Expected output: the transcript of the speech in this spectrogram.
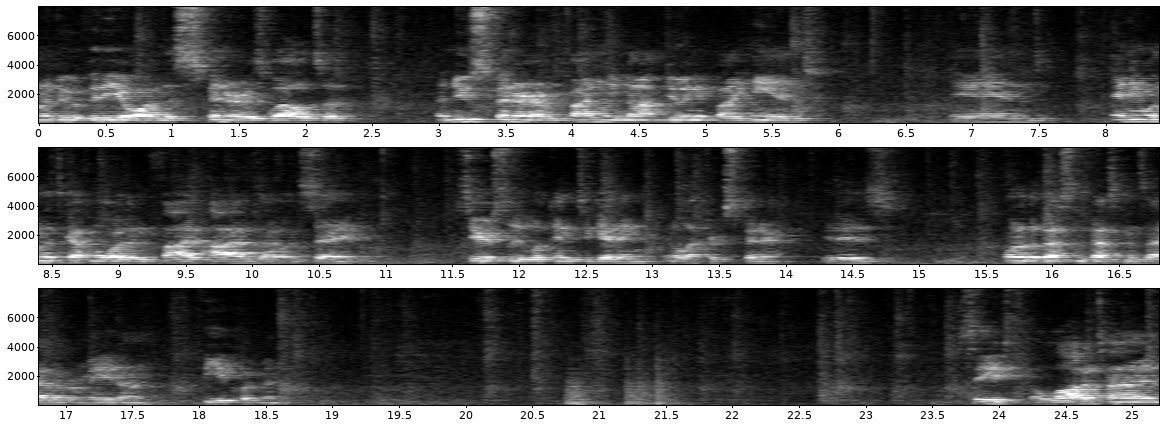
Want to do a video on this spinner as well. It's a, a new spinner. I'm finally not doing it by hand. And anyone that's got more than five hives, I would say, seriously look into getting an electric spinner. It is one of the best investments I've ever made on bee equipment. Saves a lot of time,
